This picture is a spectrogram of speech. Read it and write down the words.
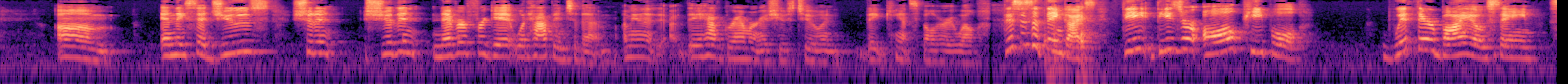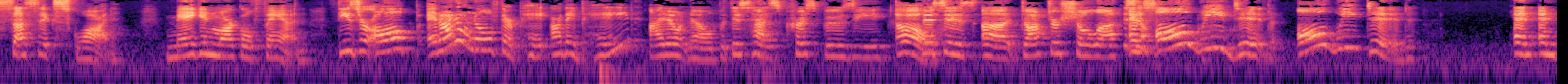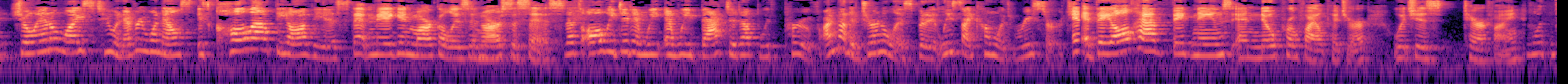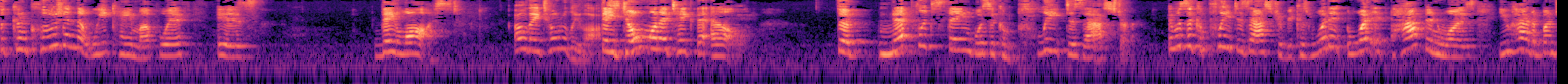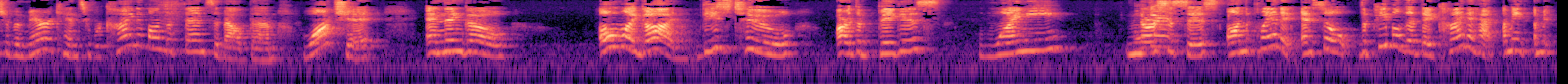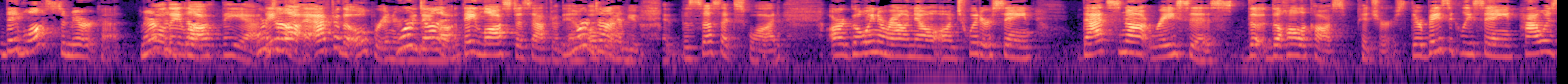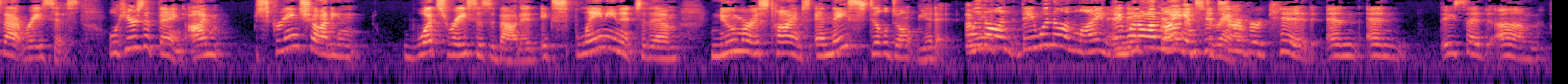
um, and they said Jews shouldn't shouldn't never forget what happened to them. I mean, they have grammar issues too, and they can't spell very well. This is the thing, guys. The, these are all people with their bio saying Sussex Squad, Meghan Markle fan. These are all, and I don't know if they're paid. Are they paid? I don't know, but this has Chris Bouzy. Oh. This is uh, Dr. Shola. This and is- all we did, all we did, and, and Joanna Weiss too, and everyone else, is call out the obvious. That Meghan Markle is a narcissist. That's all we did, and we and we backed it up with proof. I'm not a journalist, but at least I come with research. And they all have fake names and no profile picture, which is terrifying. the conclusion that we came up with is they lost. Oh, they totally lost. They don't want to take the L. The Netflix thing was a complete disaster. It was a complete disaster because what it what it happened was you had a bunch of Americans who were kind of on the fence about them watch it and then go, "Oh my god, these two are the biggest whiny narcissists on the planet." And so the people that they kind of had, I mean, I mean, they've lost America. Well, they done. lost. They, yeah, We're they done. lost after the Oprah interview. We're they, done. lo- they lost us after the We're Oprah done. interview. The Sussex Squad are going around now on Twitter saying that's not racist. The the Holocaust pictures. They're basically saying how is that racist? Well, here's the thing. I'm screenshotting what's racist about it, explaining it to them numerous times, and they still don't get it. I went on they went online and They went on my found a picture of her kid and and they said um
